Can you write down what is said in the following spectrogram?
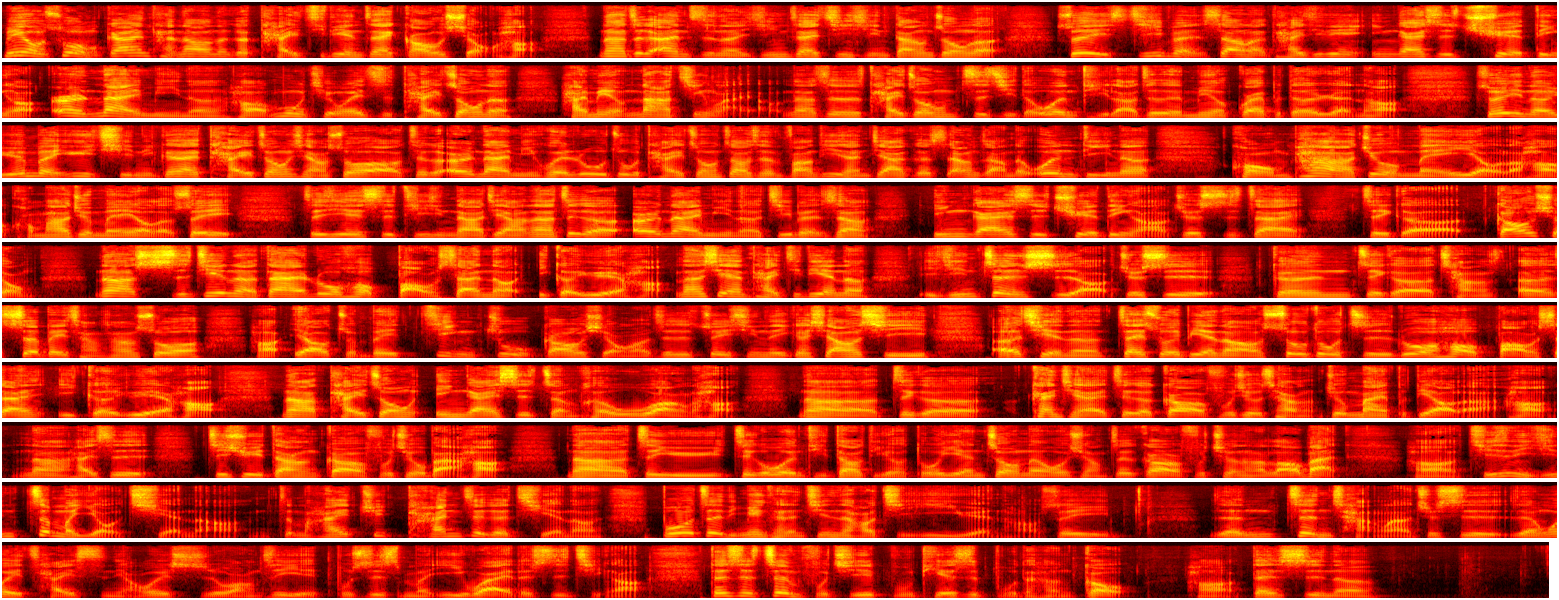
没有错，我们刚才谈到那个台积电在高雄哈，那这个案子呢已经在进行当中了，所以基本上呢，台积电应该是确定哦，二纳米呢，好，目前为止台中呢还没有纳进来哦，那这是台中自己的问题啦，这个没有怪不得人哈，所以呢，原本预期你跟在台中想说哦，这个二纳米会入驻台中，造成房地产价格上涨的问题呢，恐怕就没有了哈，恐怕就没有了，所以这件事提醒大家，那这个二纳米呢，基本上。应该是确定啊，就是在这个高雄，那时间呢大概落后宝山呢一个月哈。那现在台积电呢已经正式哦，就是跟这个厂呃设备厂商说好要准备进驻高雄啊，这是最新的一个消息。而且呢再说一遍哦，速度只落后宝山一个月哈。那台中应该是整合无望了哈。那这个。看起来这个高尔夫球场就卖不掉了，好，那还是继续当高尔夫球吧，好。那至于这个问题到底有多严重呢？我想这个高尔夫球场的老板，好，其实你已经这么有钱了啊，怎么还去贪这个钱呢？不过这里面可能牵扯好几亿元，哈，所以人正常了，就是人为财死，鸟为食亡，这也不是什么意外的事情啊。但是政府其实补贴是补的很够，好，但是呢，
